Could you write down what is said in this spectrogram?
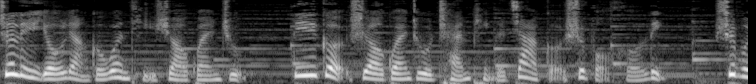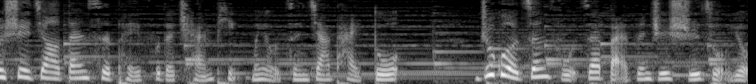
这里有两个问题需要关注。第一个是要关注产品的价格是否合理，是不是较单次赔付的产品没有增加太多，如果增幅在百分之十左右，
